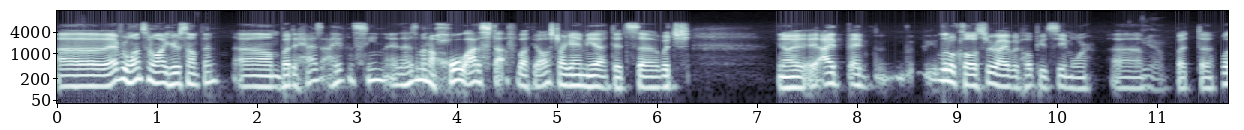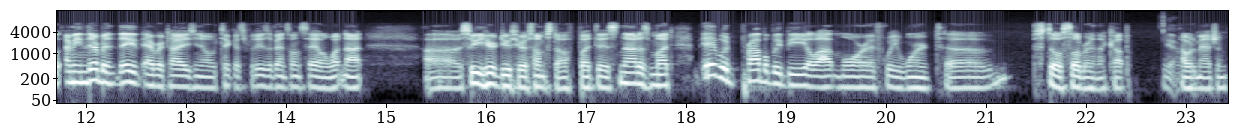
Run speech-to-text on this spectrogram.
uh, every once in a while you hear something, um, but it has I haven't seen it hasn't been a whole lot of stuff about the All Star game yet. It's uh, which you know I, I a little closer. I would hope you'd see more. Um, Yeah. But uh, well, I mean, they've been they've advertised you know tickets for these events on sale and whatnot. Uh, so you hear do hear some stuff, but it's not as much. It would probably be a lot more if we weren't uh, still celebrating that cup. Yeah. I would imagine.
